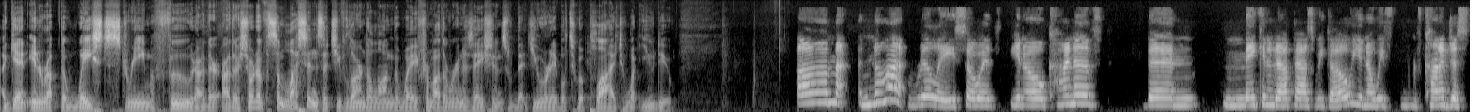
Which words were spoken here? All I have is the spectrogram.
again interrupt the waste stream of food? Are there are there sort of some lessons that you've learned along the way from other organizations that you were able to apply to what you do Um, not really. So it's, you know, kind of been making it up as we go. You know, we've we've kind of just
